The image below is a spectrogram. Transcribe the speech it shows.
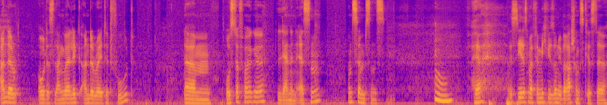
under, oh, das ist langweilig, underrated food, ähm, Osterfolge, Lernen Essen und Simpsons. Oh. Ja, ist jedes Mal für mich wie so eine Überraschungskiste,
